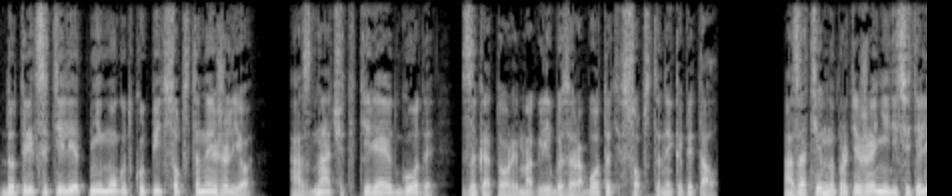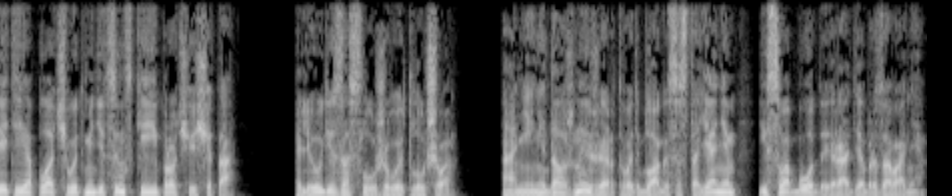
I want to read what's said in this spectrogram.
До 30 лет не могут купить собственное жилье, а значит теряют годы, за которые могли бы заработать собственный капитал. А затем на протяжении десятилетий оплачивают медицинские и прочие счета. Люди заслуживают лучшего. Они не должны жертвовать благосостоянием и свободой ради образования.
